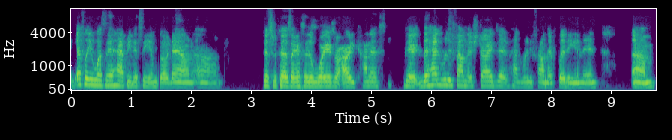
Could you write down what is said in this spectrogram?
I definitely wasn't happy to see him go down. Um, just because, like I said, the Warriors were already kind of they they hadn't really found their stride yet, hadn't really found their footing, and then um,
